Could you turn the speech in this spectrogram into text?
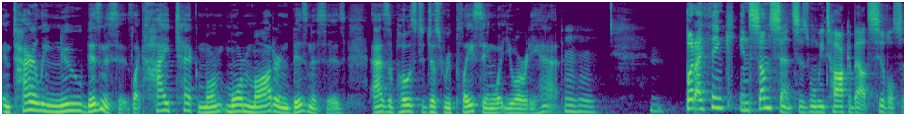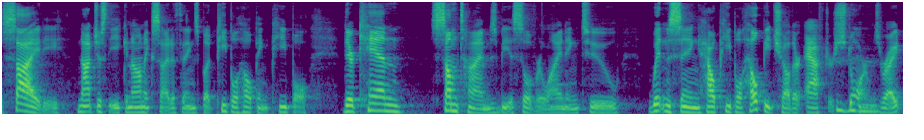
entirely new businesses, like high tech, more more modern businesses, as opposed to just replacing what you already had. Mm-hmm. Hmm. But I think, in some senses, when we talk about civil society, not just the economic side of things, but people helping people, there can sometimes be a silver lining to witnessing how people help each other after mm-hmm. storms, right?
